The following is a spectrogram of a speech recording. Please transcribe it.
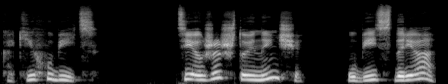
Каких убийц? Тех же, что и нынче. Убийц Дариа.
